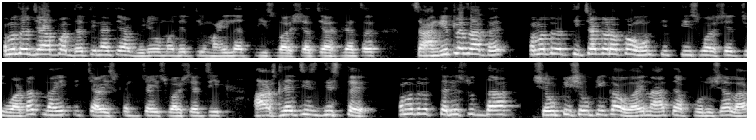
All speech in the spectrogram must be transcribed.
पण मात्र ज्या पद्धतीनं त्या व्हिडिओमध्ये ती महिला तीस वर्षाची असल्याचं सांगितलं जातं पण मात्र तिच्याकडे पाहून ती तीस वर्षाची वाटत नाही. ती चाळीस पंचेचाळीस वर्षाची असल्याचीच दिसतंय. पण मात्र तरी सुद्धा शेवटी शेवटी का व्हायना त्या पुरुषाला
